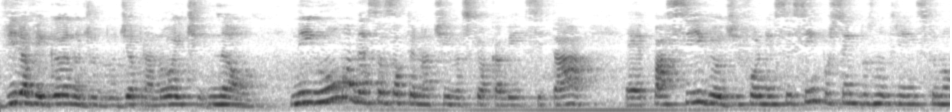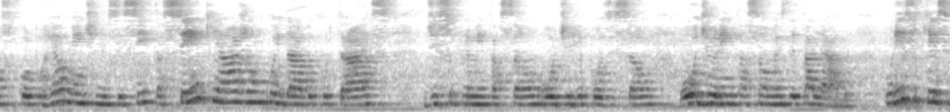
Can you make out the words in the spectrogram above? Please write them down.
vira vegano de, do dia para a noite. Não. Nenhuma dessas alternativas que eu acabei de citar é, passível de fornecer 100% dos nutrientes que o nosso corpo realmente necessita, sem que haja um cuidado por trás de suplementação ou de reposição ou de orientação mais detalhada. Por isso que esse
